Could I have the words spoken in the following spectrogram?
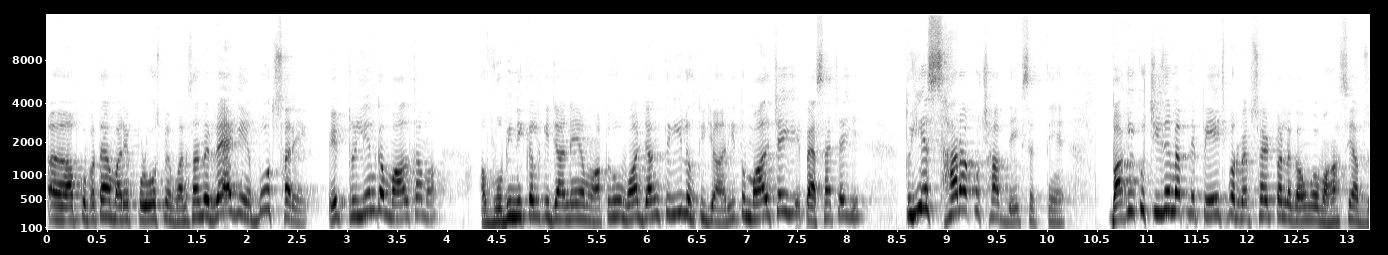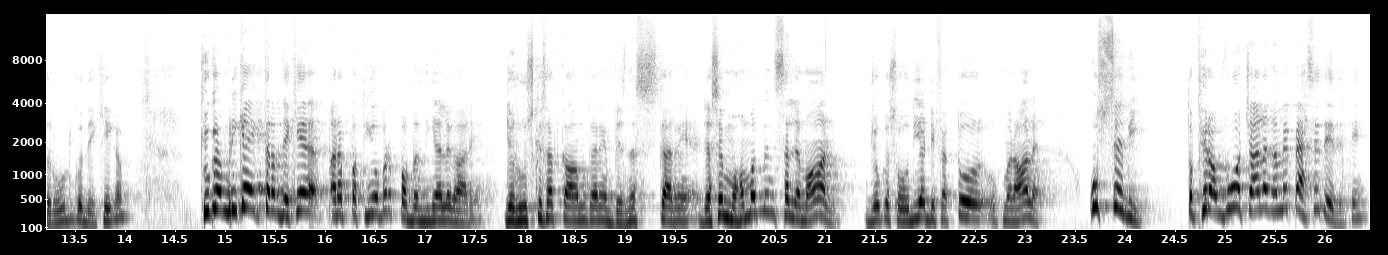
आपको पता है हमारे पड़ोस में अफ़गानिस्तान में रह गए हैं बहुत सारे। एक ट्रिलियन का माल था वहाँ। अब वो भी निकल के जाने हैं वहाँ पे, वो वहाँ जंग तवील होती जा रही है तो माल चाहिए, पैसा चाहिए। तो ये सारा कुछ आप देख सकते हैं। बाकी कुछ चीज़ें मैं अपने पेज पर वेबसाइट पर लगाऊँगा, वहाँ से आप ज़रूर उनको देखिएगा। क्योंकि अमेरिका एक तरफ़ देखें, अरब पतियों पर पाबंदियाँ लगा रहे हैं, जो रूस के साथ काम कर रहे हैं बिज़नेस कर रहे हैं। जैसे मोहम्मद बिन सलमान, जो कि सऊदिया डिफेक्टो हुक्मरान है, उससे भी तो फिर अब वो अचानक हमें पैसे दे देते हैं।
